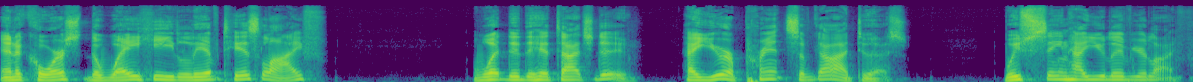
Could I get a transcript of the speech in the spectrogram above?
And of course, the way he lived his life, what did the Hittites do? Hey, you're a prince of God to us. We've seen how you live your life.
